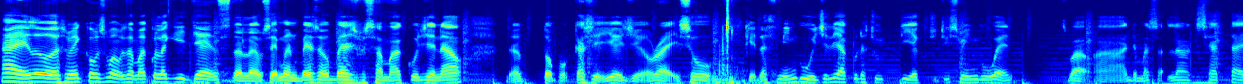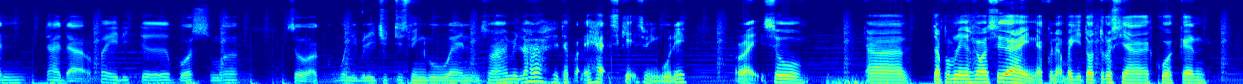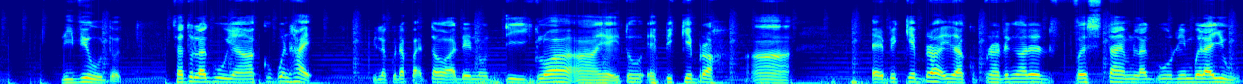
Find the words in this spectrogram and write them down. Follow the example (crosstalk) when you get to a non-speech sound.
Hai, hello, Assalamualaikum semua bersama aku lagi Jens dalam segmen Best of Best bersama aku Jenal dan top podcast ya je. Alright, so okay, dah seminggu actually aku dah cuti, aku cuti seminggu kan. Sebab uh, ada masalah kesihatan, dah ada apa editor, bos semua. So aku pun diberi cuti seminggu kan. So alhamdulillah lah dia dapat rehat sikit seminggu ni. Alright, so uh, tanpa melengahkan masa lah ini aku nak bagi tahu terus yang aku akan review tu. Satu lagu yang aku pun hype bila aku dapat tahu ada noti keluar uh, iaitu APK Brah. Ah uh, APK Brah is aku pernah dengar dia first time lagu Rimba Layu.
